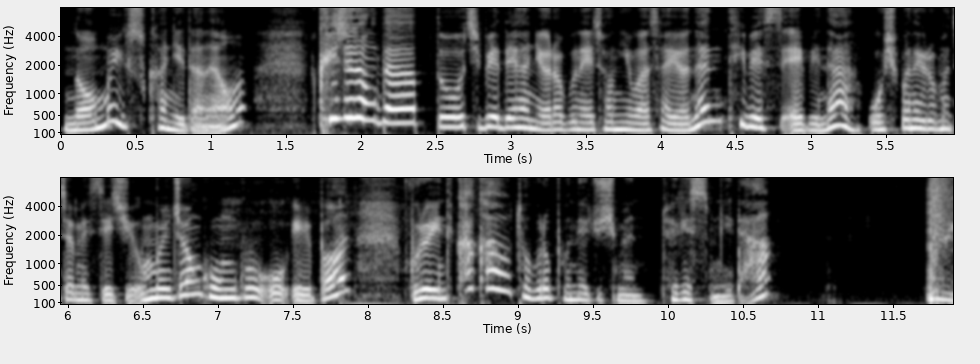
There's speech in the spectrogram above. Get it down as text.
너무 익숙한 이단어. 퀴즈 정답 또 집에 대한 여러분의 정의와 사연은 TBS 앱이나 50원의 유료 문자 메시지 우물정 0951번 무료인 카카오톡으로 보내주시면 되겠습니다. 정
